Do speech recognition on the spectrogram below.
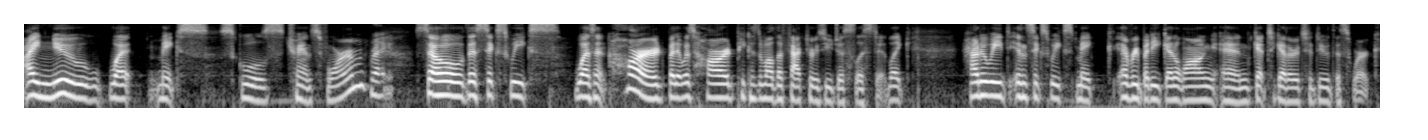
I knew what makes schools transform. Right. So the six weeks wasn't hard, but it was hard because of all the factors you just listed. Like, how do we in six weeks make everybody get along and get together to do this work?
